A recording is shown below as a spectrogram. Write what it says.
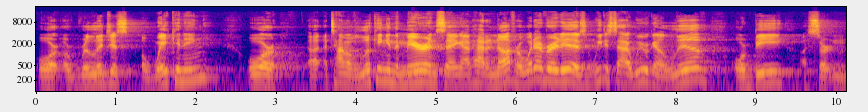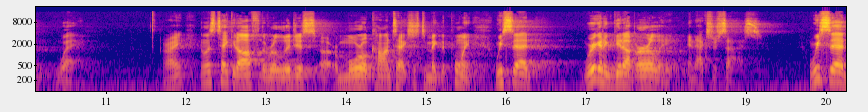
or a religious awakening or a time of looking in the mirror and saying, I've had enough, or whatever it is, we decided we were going to live or be a certain way. All right? And let's take it off the religious uh, or moral context just to make the point. We said, we're going to get up early and exercise. We said,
